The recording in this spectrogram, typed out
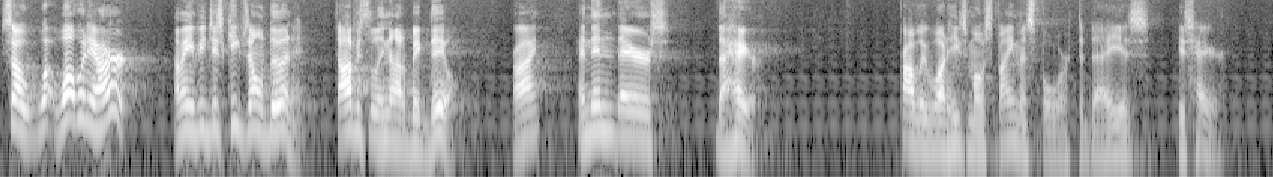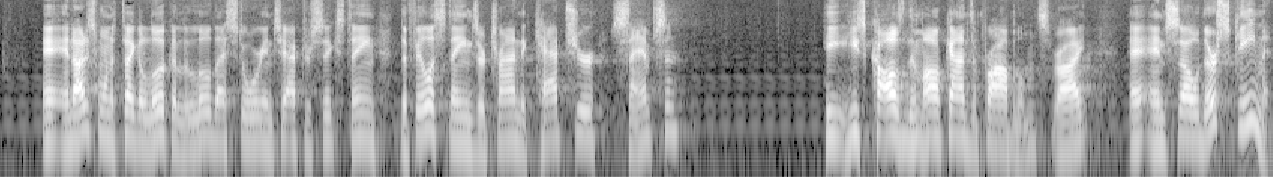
So what, what would it hurt? I mean, if he just keeps on doing it, it's obviously not a big deal, right? And then there's the hair. Probably what he's most famous for today is his hair. And, I just want to take a look at a little of that story in chapter 16. The Philistines are trying to capture Samson he, he's caused them all kinds of problems, right? And, and so they're scheming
